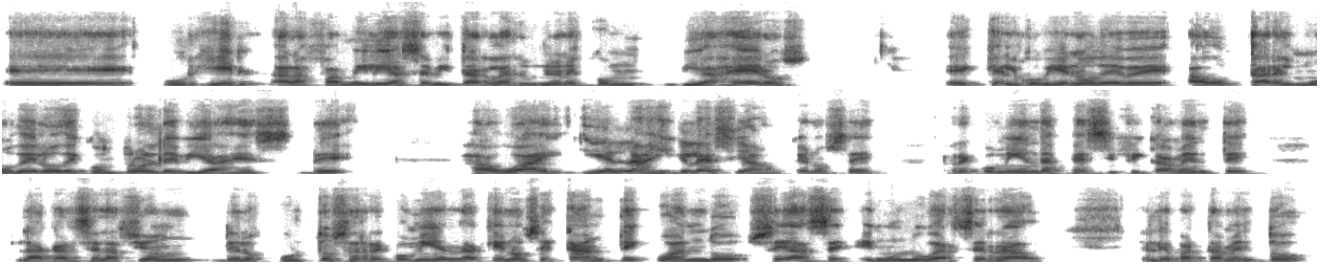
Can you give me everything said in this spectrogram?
Eh, urgir a las familias evitar las reuniones con viajeros. Que el gobierno debe adoptar el modelo de control de viajes de Hawái y en las iglesias, aunque no se recomienda específicamente la cancelación de los cultos, se recomienda que no se cante cuando se hace en un lugar cerrado. El Departamento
